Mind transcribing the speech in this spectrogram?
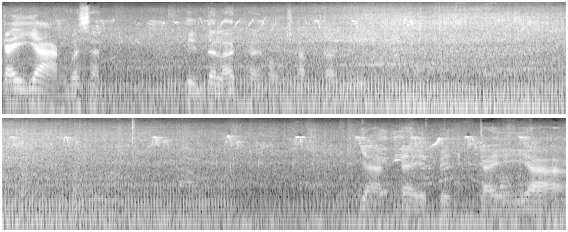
ไก่ย่างบริษัทเห็นต่ร้านขายของชับตอนนี้ อยากได้เป็นไก่ย่าง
